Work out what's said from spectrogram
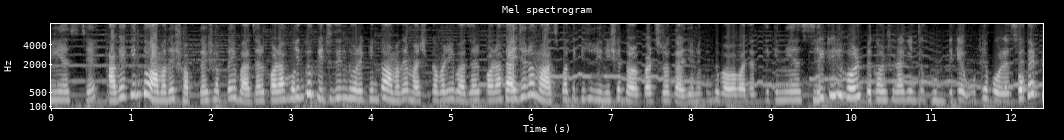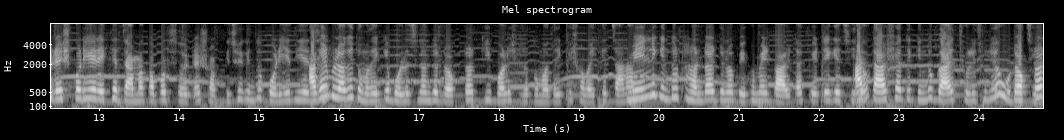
নিয়ে এসছে। আগে কিন্তু আমাদের সপ্তাহে সপ্তাহে বাজার করা হতো, কিন্তু কিছুদিন ধরে কিন্তু আমাদের মাসকাবারি বাজার করা তাই জন্য মাছপাতি কিছু জিনিসের দরকার ছিল, তাই জন্য কিন্তু বাবা বাজার থেকে নিয়ে এসছে। লিটিল গোল্ড পেখন সোনা কিন্তু ঘুম থেকে উঠে পড়েছে। ওকে ফ্রেশ করিয়ে রেখে জামা কাপড় সোয়েটার সবকিছুই কিন্তু পরিয়ে দিয়েছে। আগের ব্লগে তোমাদেরকে বলেছিলাম যে ডক্টর কি বলে সেটা তোমাদেরকে সবাইকে জানা মেইনলি কিন্তু ঠান্ডার জন্য পেখমের গালটা ফেটে গেছে আর তার সাথে কিন্তু গায়ে ছুলি ছুলিও ডক্টর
